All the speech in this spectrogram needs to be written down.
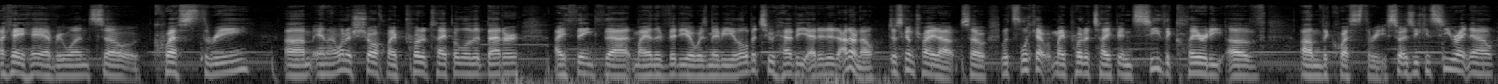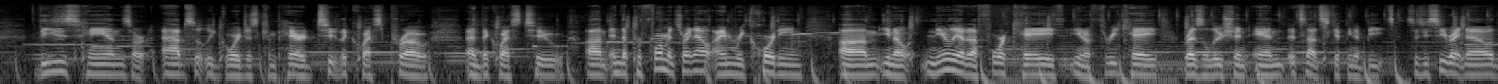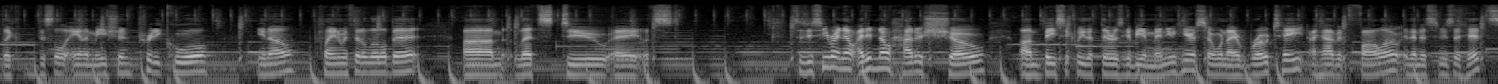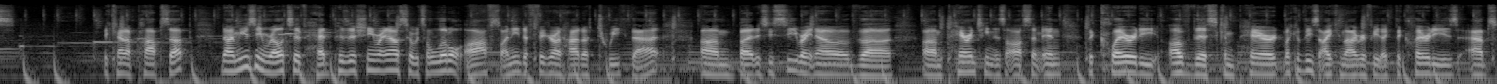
Okay, hey everyone. So Quest 3, um, and I want to show off my prototype a little bit better. I think that my other video was maybe a little bit too heavy edited. I don't know. Just gonna try it out. So let's look at my prototype and see the clarity of um, the Quest 3. So as you can see right now, these hands are absolutely gorgeous compared to the Quest Pro and the Quest 2. Um, and the performance right now, I'm recording, um, you know, nearly at a 4K, you know, 3K resolution, and it's not skipping a beat. So as you see right now, the, this little animation, pretty cool, you know, playing with it a little bit. Um, let's do a, let's, so as you see right now, I didn't know how to show um, basically that there is going to be a menu here. So when I rotate, I have it follow, and then as soon as it hits, it kind of pops up. Now I'm using relative head positioning right now, so it's a little off, so I need to figure out how to tweak that. Um, but as you see right now, the um, parenting is awesome, and the clarity of this compared, look at these iconography, like the clarity is absolutely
